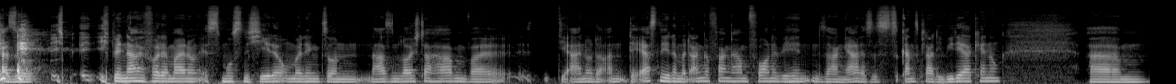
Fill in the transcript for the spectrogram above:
Also ich, ich bin nach wie vor der Meinung, es muss nicht jeder unbedingt so einen Nasenleuchter haben, weil die ein oder an, der ersten, die damit angefangen haben, vorne wie hinten, sagen, ja, das ist ganz klar die Wiedererkennung. Ähm,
